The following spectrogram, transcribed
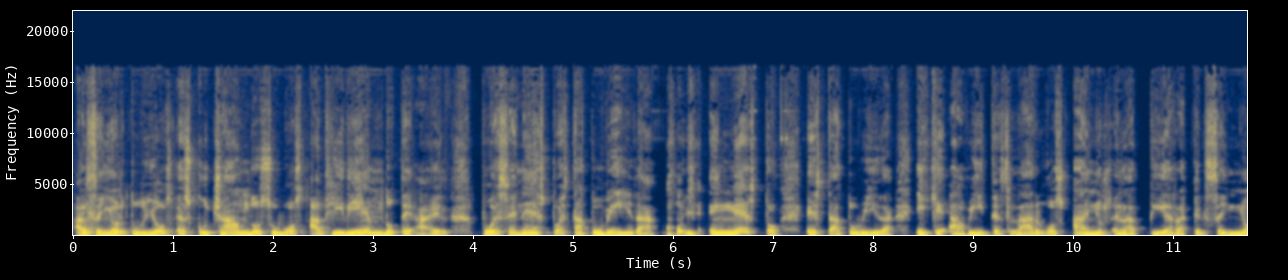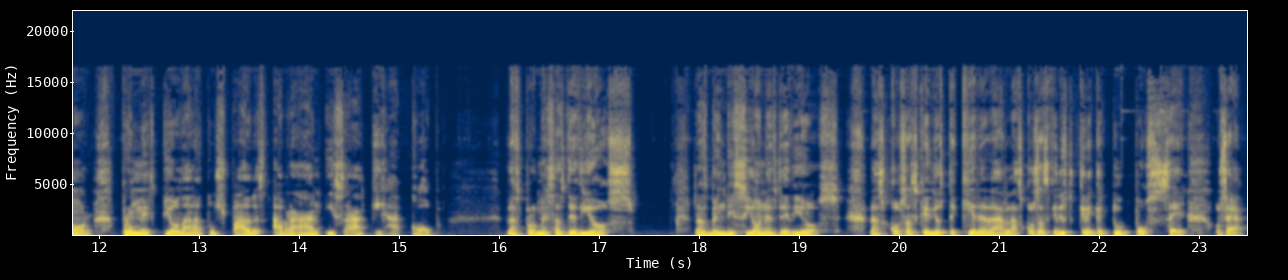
al Señor tu Dios, escuchando su voz, adhiriéndote a Él, pues en esto está tu vida. Oye, en esto está tu vida y que habites largos años en la tierra que el Señor prometió dar a tus padres, Abraham, Isaac y Jacob. Las promesas de Dios las bendiciones de Dios, las cosas que Dios te quiere dar, las cosas que Dios quiere que tú posees. O sea,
